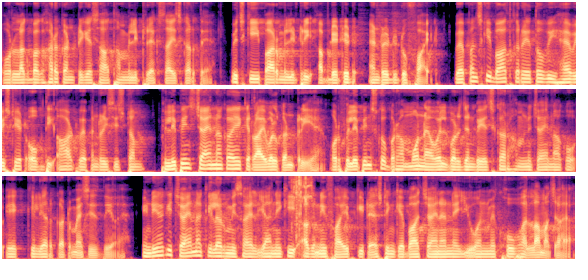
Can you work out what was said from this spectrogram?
और लगभग हर कंट्री के साथ हम मिलिट्री एक्सरसाइज करते हैं which keep our military updated and ready to fight weapons की बात करें तो we have state of the art weaponry system Philippines China का एक राइवल कंट्री है और फिलीपींस को ब्रह्मो नेवल वर्जन बेचकर हमने चाइना को एक क्लियर कट मैसेज दिया है। इंडिया की चाइना किलर मिसाइल यानी कि अग्नि फाइव की टेस्टिंग के बाद चाइना ने यूएन में खूब हल्ला मचाया।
